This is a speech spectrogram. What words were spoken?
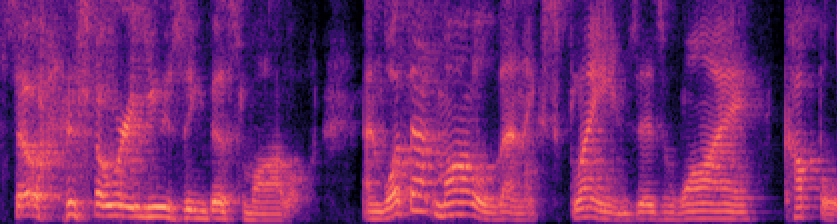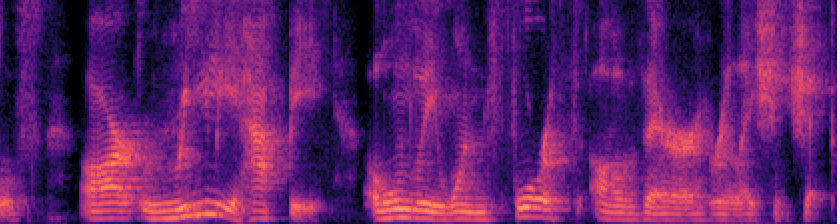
So, so we're using this model. And what that model then explains is why couples are really happy only one fourth of their relationship.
